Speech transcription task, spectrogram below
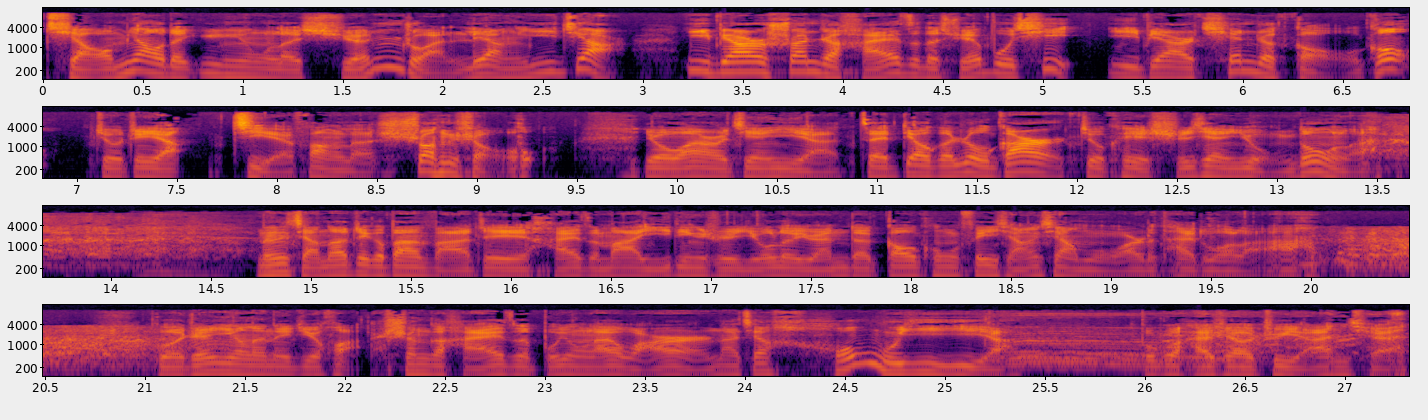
巧妙地运用了旋转晾衣架，一边拴着孩子的学步器，一边牵着狗狗，就这样解放了双手。有网友建议啊，再钓个肉干就可以实现涌动了。能想到这个办法，这孩子妈一定是游乐园的高空飞翔项目玩的太多了啊。果真应了那句话：“生个孩子不用来玩儿，那将毫无意义啊！”不过还是要注意安全。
